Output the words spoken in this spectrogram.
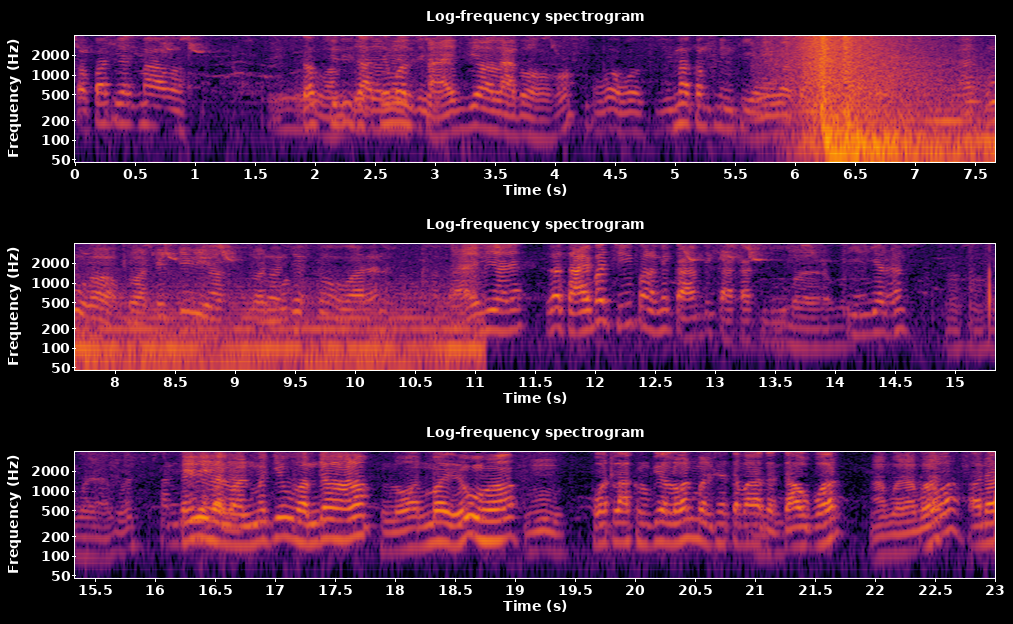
કપાત વ્યાજમાં આવે. સબસિડી સાથે મળતી સાહેબ જેવા લાગો હો. વીમા કંપનીથી થી વીમા કંપની. શું પ્રોસેસ કેવી હો? તો વારે ને. સાહેબ યારે. એટલે સાહેબ જ છીએ પણ અમે કામથી કાકા છીએ. બરાબર. હા, બરાબર. કેવી કેવું? સમજાવો લોનમાં એવું હા? હમ. લાખ રૂપિયા લોન મળશે તમારા ધંધા ઉપર. હા બરાબર. અને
